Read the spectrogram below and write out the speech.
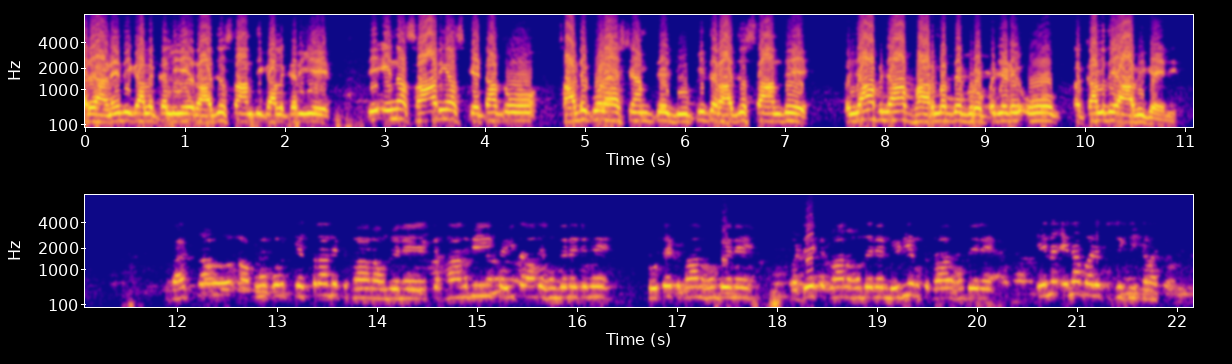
ਹਰਿਆਣੇ ਦੀ ਗੱਲ ਕਰੀਏ, ਰਾਜਸਥਾਨ ਦੀ ਗੱਲ ਕਰੀਏ, ਤੇ ਇਹਨਾਂ ਸਾਰੀਆਂ ਸਟੇਟਾਂ ਤੋਂ ਸਾਡੇ ਕੋਲ ਇਸ ਟਾਈਮ ਤੇ ਯੂਪੀ ਤੇ ਰਾਜਸਥਾਨ ਦੇ 50 50 ਫਾਰਮਰ ਦੇ ਗਰੁੱਪ ਜਿਹੜੇ ਉਹ ਕੱਲ ਦੇ ਆ ਵੀ ਗਏ ਨੇ। ਡਾਕਟਰ ਸਾਹਿਬ, ਆਪਣੇ ਕੋਲ ਕਿਸ ਤਰ੍ਹਾਂ ਦੇ ਕਿਸਾਨ ਆਉਂਦੇ ਨੇ? ਕਿਸਾਨ ਵੀ ਕਈ ਤਰ੍ਹਾਂ ਦੇ ਹੁੰਦੇ ਨੇ, ਜਿਵੇਂ ਛੋਟੇ ਕਿਸਾਨ ਹੁੰਦੇ ਨੇ, ਵੱਡੇ ਕਿਸਾਨ ਹੁੰਦੇ ਨੇ ਮੀਡੀਅਮ ਕਿਸਾਨ ਹੁੰਦੇ ਨੇ। ਇਹਨਾਂ ਇਹਨਾਂ ਬਾਰੇ ਤੁਸੀਂ ਕੀ ਕਹਿਣਾ ਚਾਹੁੰਦੇ ਹੋ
